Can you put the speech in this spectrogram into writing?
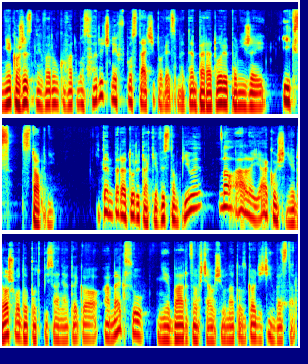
niekorzystnych warunków atmosferycznych w postaci powiedzmy temperatury poniżej x stopni. I temperatury takie wystąpiły, no ale jakoś nie doszło do podpisania tego aneksu, nie bardzo chciał się na to zgodzić inwestor.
